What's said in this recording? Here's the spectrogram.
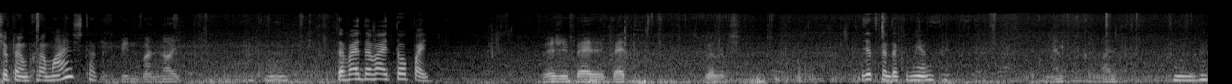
Че, прям хромаешь так? Бин больной. Давай, давай, топай. Very, very bad. Village. Где твои документы? Документы в кармане.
